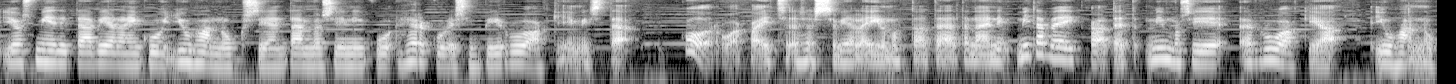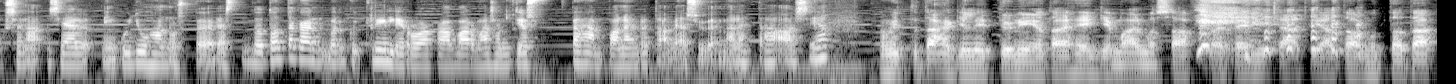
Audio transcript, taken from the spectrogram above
jos mietitään vielä niin kuin juhannuksien tämmöisiä niin kuin herkullisimpia ruokia, mistä K-ruoka itse asiassa vielä ilmoittaa täältä näin, niin mitä veikkaat, että millaisia ruokia juhannuksena siellä niin kuin juhannuspöydästä? No totta kai grilliruokaa on varmaan se, mutta jos vähän paneudutaan vielä syömälle tähän asiaan. No vittu, tähänkin liittyy niin jotain henkimaailmassa että ei mitään tietoa, mutta tota,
